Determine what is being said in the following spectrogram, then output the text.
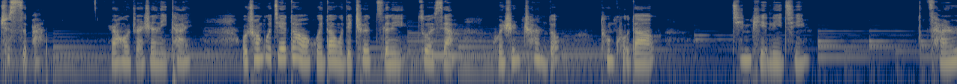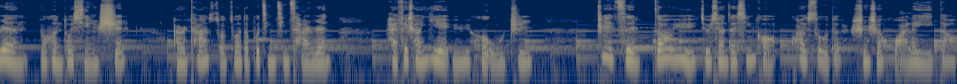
去死吧！”然后转身离开。我穿过街道，回到我的车子里坐下，浑身颤抖，痛苦到精疲力尽。残忍有很多形式，而他所做的不仅仅残忍，还非常业余和无知。这次遭遇就像在心口快速的深深划了一刀。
